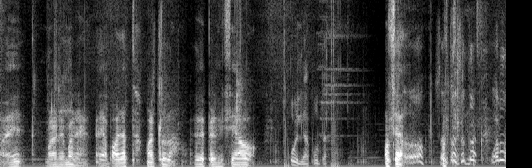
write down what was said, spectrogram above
A ver, vale, vale. Venga, pues ya está, muerto. He desperdiciado. Uy, la puta. O sea, No, salta, salta, guarda.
